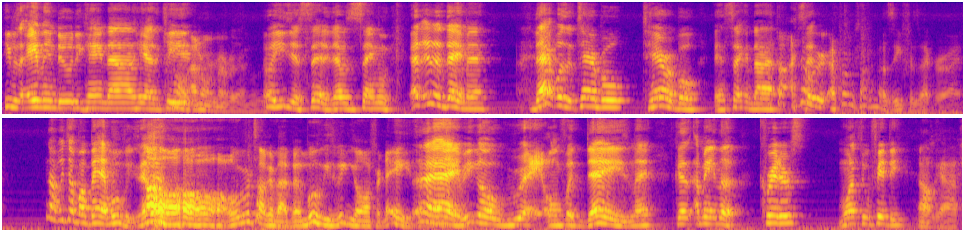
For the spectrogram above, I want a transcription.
he was an alien dude. He came down. He had a I don't. I don't remember that movie. Oh, you just said it. That was the same movie. At the end of the day, man, that was a terrible, terrible. And second die. I thought, I, thought we were, I thought we were talking about Z for Zachariah. No, we talking about bad movies. Oh, oh, oh, oh, we're talking about bad movies. We can go on for days. Hey, we go right on for days, man. Because I mean, look, critters one through fifty. Oh gosh.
